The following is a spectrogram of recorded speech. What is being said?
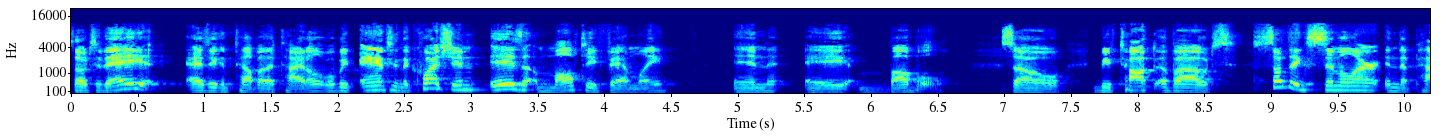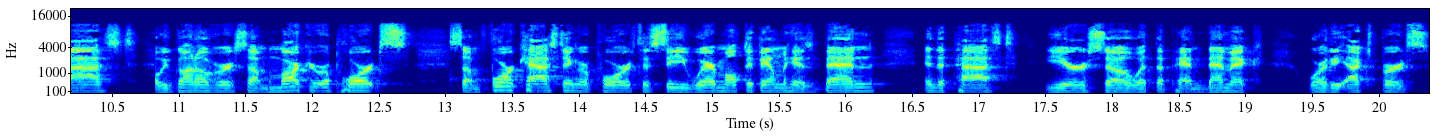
So today, as you can tell by the title, we'll be answering the question, is multifamily in a bubble? So we've talked about something similar in the past. We've gone over some market reports, some forecasting reports to see where multifamily has been in the past year or so with the pandemic, where the experts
